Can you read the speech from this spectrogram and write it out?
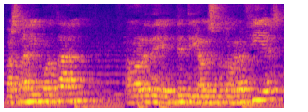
bastant important a l'hora de, de triar les fotografies.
